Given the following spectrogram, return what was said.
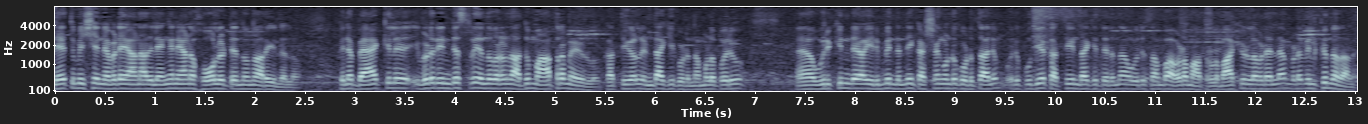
ലേത്ത് മെഷീൻ എവിടെയാണ് അതിലെങ്ങനെയാണ് ഹോൾ ഇട്ടെന്നൊന്നും അറിയില്ലല്ലോ. പിന്നെ ബാക്കിൽ ഇവിടെ ഒരു ഇൻഡസ്ട്രി എന്ന് പറയുന്നത് അത് മാത്രമേ ഉള്ളൂ. കത്തികൾ ഉണ്ടാക്കി കൊടുക്കും നമ്മളിപ്പോൾ ഒരു ഉരുക്കിന്റെ ഇരുമ്പിന്റെ എന്തെങ്കിലും കഷ്ണം കൊണ്ട് കൊടുത്താലും ഒരു പുതിയ കത്തി ഉണ്ടാക്കി തരുന്ന ഒരു സംഭവം അവിടെ മാത്രമേ ഉള്ളൂ. ബാക്കിയുള്ളവിടെ എല്ലാം ഇവിടെ വിൽക്കുന്നതാണ്.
